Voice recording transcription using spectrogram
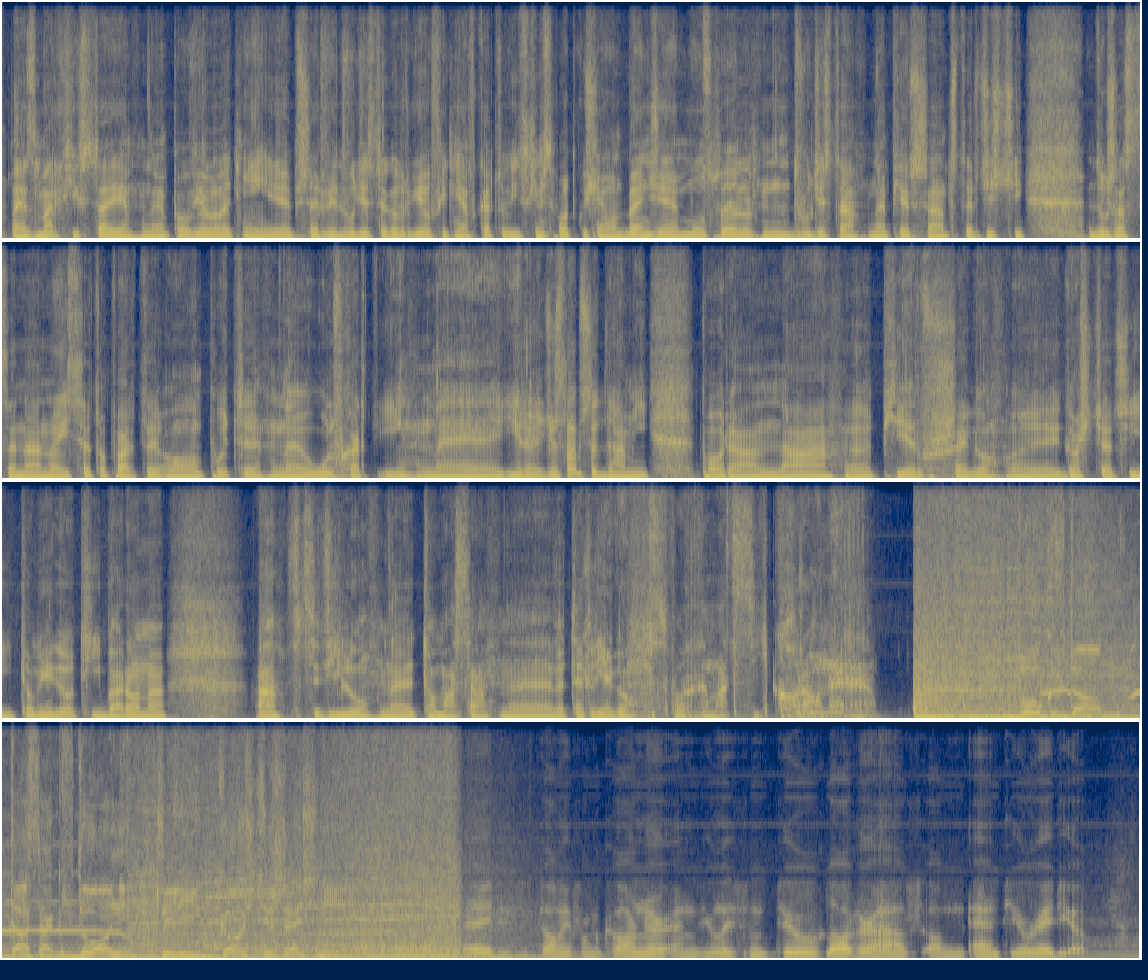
e, z martwi, wstaje e, po wieloletniej e, przerwie. 22 kwietnia w katowickim spotku się odbędzie. Muspel 21.40, duża scena, no i set oparty o płyty Wolfhard i, i Religious. A przed nami pora na pierwszego gościa, czyli Tomiego T. Barona, a w cywilu Tomasa Wetterliego z formacji Coroner. Bóg w dom, tasak w dłoń, czyli gość rzeźni. Hey, this is Tommy from Corner and you listen to Slaughterhouse on Anti-Radio. Za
